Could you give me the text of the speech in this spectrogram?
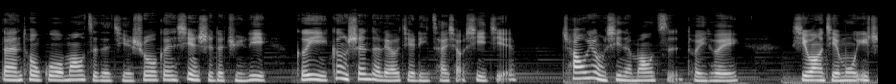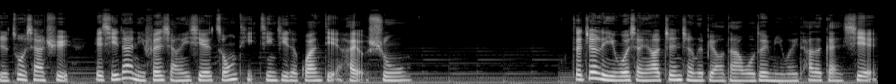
但透过猫子的解说跟现实的举例，可以更深的了解理财小细节。超用心的猫子推推，希望节目一直做下去，也期待你分享一些总体经济的观点还有书。在这里，我想要真诚的表达我对米维他的感谢。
